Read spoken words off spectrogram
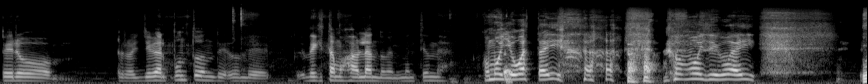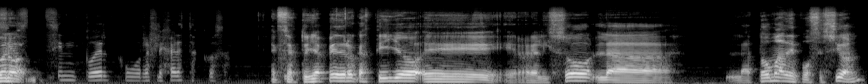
pero pero llega al punto donde, donde de qué estamos hablando, ¿me, entiendes? ¿Cómo llegó hasta ahí? ¿Cómo llegó ahí? Bueno, sin, poder como reflejar estas cosas. Exacto, ya Pedro Castillo eh, realizó la, toma de posesión,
